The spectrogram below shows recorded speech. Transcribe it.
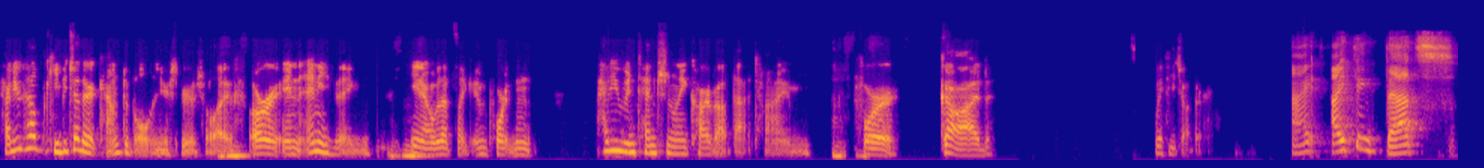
how do you help keep each other accountable in your spiritual life mm-hmm. or in anything mm-hmm. you know that's like important how do you intentionally carve out that time mm-hmm. for god with each other? I i think that's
